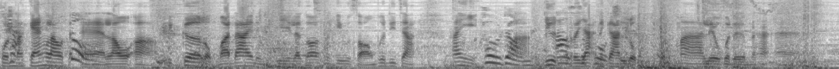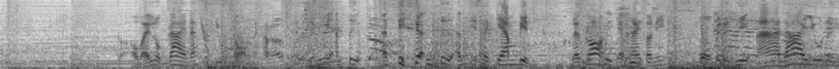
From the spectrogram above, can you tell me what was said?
คนมาแก๊งเราแต่เราอ่าฟิกเกอร์หลบมาได้หนึ่งทีแล้วก็สกิลสองเพื่อที่จะให้ Hold on อ่ายืด I'll ระยะในการ support หลบมาเร็วกว่าเดิมนะฮะอ่าก็เอาไว้หลบได้นะสกิลสองนะครับแต่จะมีอันติอันติอันติอันติสแกมบิดแล้วก็ยังไงตอนนี้โบกไปหนึ่งทีอ่าได้อยู่หนึ่ง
